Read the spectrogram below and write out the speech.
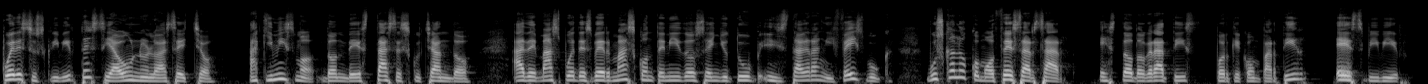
Puedes suscribirte si aún no lo has hecho. Aquí mismo, donde estás escuchando. Además, puedes ver más contenidos en YouTube, Instagram y Facebook. Búscalo como César Sar. Es todo gratis porque compartir es vivir.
